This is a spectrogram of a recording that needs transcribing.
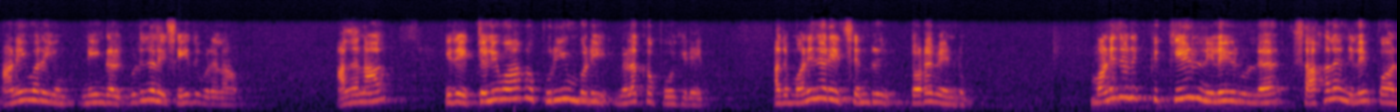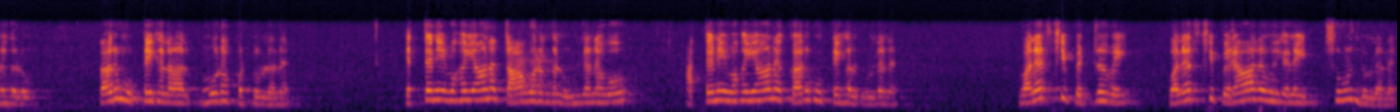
அனைவரையும் நீங்கள் விடுதலை செய்து விடலாம். அதனால் இதை தெளிவாக புரியும்படி விளக்கப் போகிறேன். அது மனிதரை சென்று தொட வேண்டும். மனிதனுக்கு கீழ் நிலையிலுள்ள சகல நிலைப்பாடுகளும் கருமுட்டைகளால் மூடப்பட்டுள்ளன. எத்தனை வகையான தாவரங்கள் உள்ளனவோ அத்தனை வகையான கருமுட்டைகள் உள்ளன. வளர்ச்சி பெற்றவை வளர்ச்சி பெறாதவைகளை சூழ்ந்துள்ளன.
